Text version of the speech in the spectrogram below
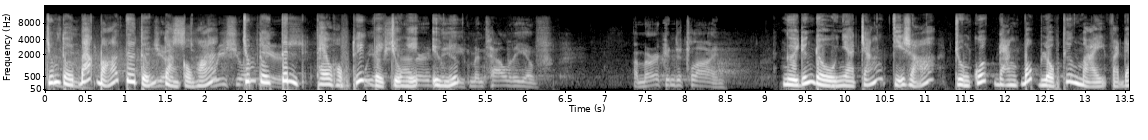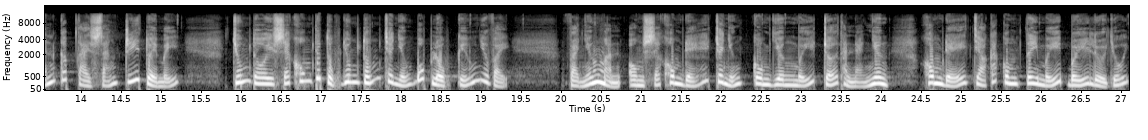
Chúng tôi bác bỏ tư tưởng toàn cầu hóa. Chúng tôi tin theo học thuyết về chủ nghĩa yêu nước. Người đứng đầu Nhà Trắng chỉ rõ Trung Quốc đang bóc lột thương mại và đánh cắp tài sản trí tuệ Mỹ. Chúng tôi sẽ không tiếp tục dung túng cho những bóc lột kiểu như vậy. Và nhấn mạnh ông sẽ không để cho những công dân Mỹ trở thành nạn nhân, không để cho các công ty Mỹ bị lừa dối.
